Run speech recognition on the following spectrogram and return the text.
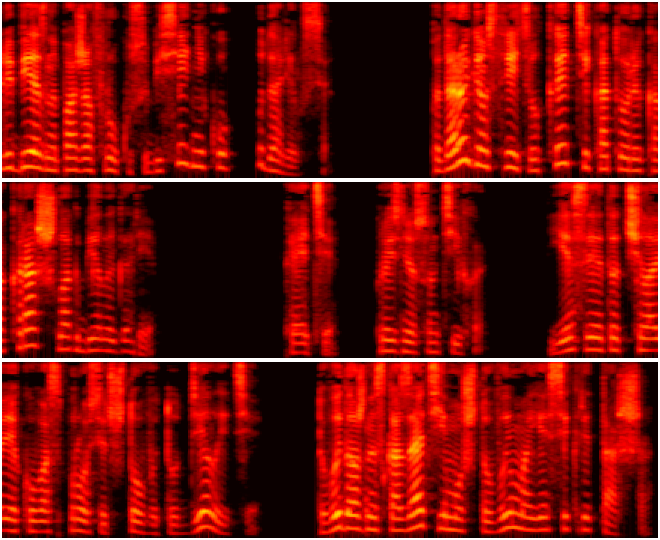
любезно пожав руку собеседнику, удалился. По дороге он встретил Кэти, которая как раз шла к Белой горе. «Кэти», — произнес он тихо, — «если этот человек у вас спросит, что вы тут делаете, то вы должны сказать ему, что вы моя секретарша.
